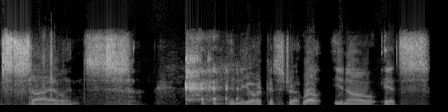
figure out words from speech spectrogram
Silence in the orchestra. Well, you know, it's.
